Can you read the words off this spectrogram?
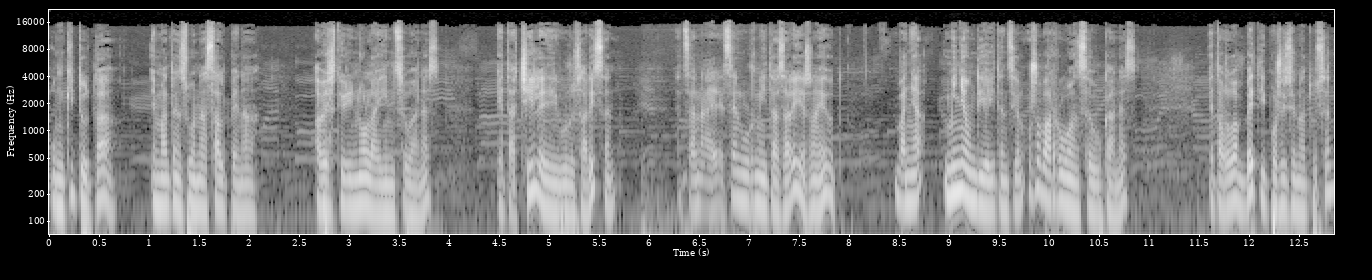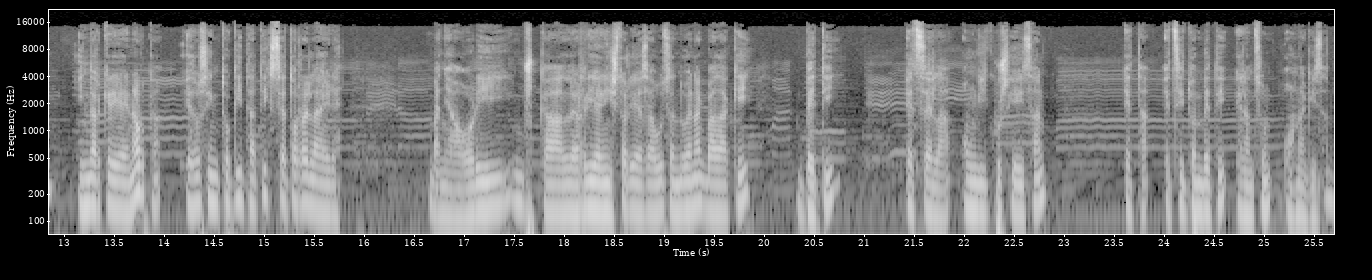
unkituta, ematen zuen azalpena, abesti hori nola egin zuen, ez? Eta Txile buruz ari zen. Etzen, ezen urnitaz ari, esan nahi dut. Baina mina handia egiten zion, oso barruan zeukan, ez? Eta orduan beti posizionatu zen, indarkeriaren aurka, edo zintokitatik zetorrela ere. Baina hori Euskal Herriaren historia ezagutzen duenak badaki, beti, ez zela ongi ikusia izan, eta ez zituen beti erantzun onak izan.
